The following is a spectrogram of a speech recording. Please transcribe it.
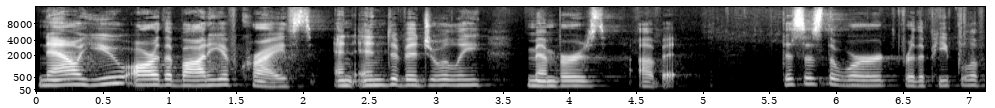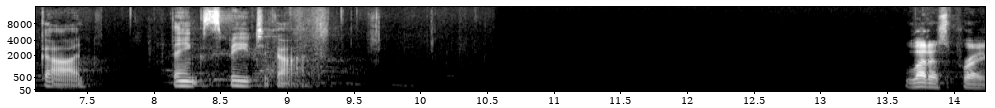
Now you are the body of Christ and individually members of it. This is the word for the people of God. Thanks be to God. Let us pray.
